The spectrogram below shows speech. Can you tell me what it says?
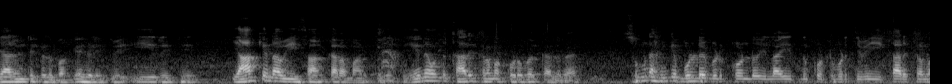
ಗ್ಯಾರಂಟಿಗಳ ಬಗ್ಗೆ ಹೇಳಿದ್ವಿ, ಈ ರೀತಿ ಯಾಕೆ ನಾವು ಈ ಸಹಕಾರ ಮಾಡ್ತೀವಿ ಅಂತ? ಏನೇ ಒಂದು ಕಾರ್ಯಕ್ರಮ ಕೊಡಬೇಕಾದ್ರೆ ಸುಮ್ಮನೆ ಹಾಗೆ ಬುಳ್ಳೆ ಬಿಡ್ಕೊಂಡು ಇಲ್ಲ ಇದನ್ನ ಕೊಟ್ಟು ಬಿಡ್ತೀವಿ ಈ ಕಾರ್ಯಕ್ರಮ.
